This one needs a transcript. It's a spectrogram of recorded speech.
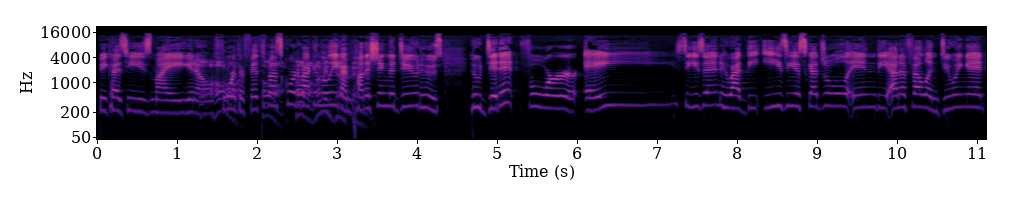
Because he's my you know Well, fourth on, or fifth best on, quarterback in the league. I'm in punishing the dude who's who did it for a season, who had the easiest schedule in the NFL and doing it,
